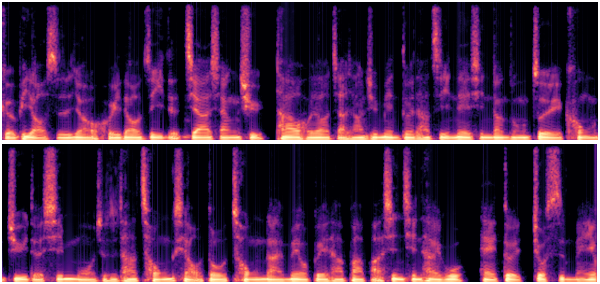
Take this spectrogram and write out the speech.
嗝屁老师要回到自己的家乡去，他要回到家乡去面对他自己内心当中最恐惧的心魔，就是他从小都从来没有被他爸爸性侵害过。哎，对，就是没有，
